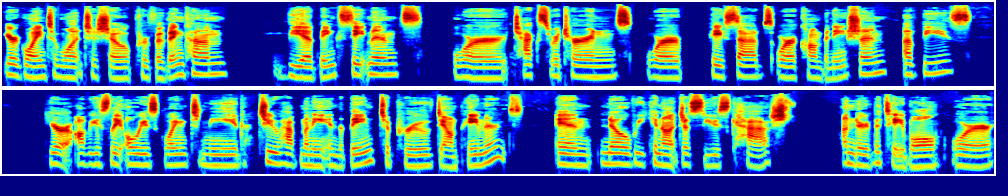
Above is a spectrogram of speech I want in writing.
You're going to want to show proof of income via bank statements or tax returns or pay stubs or a combination of these. You're obviously always going to need to have money in the bank to prove down payment. And no, we cannot just use cash under the table or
